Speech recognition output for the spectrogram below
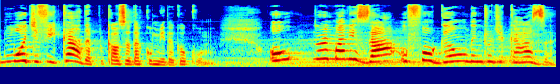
modificada por causa da comida que eu como. Ou normalizar o fogão dentro de casa.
